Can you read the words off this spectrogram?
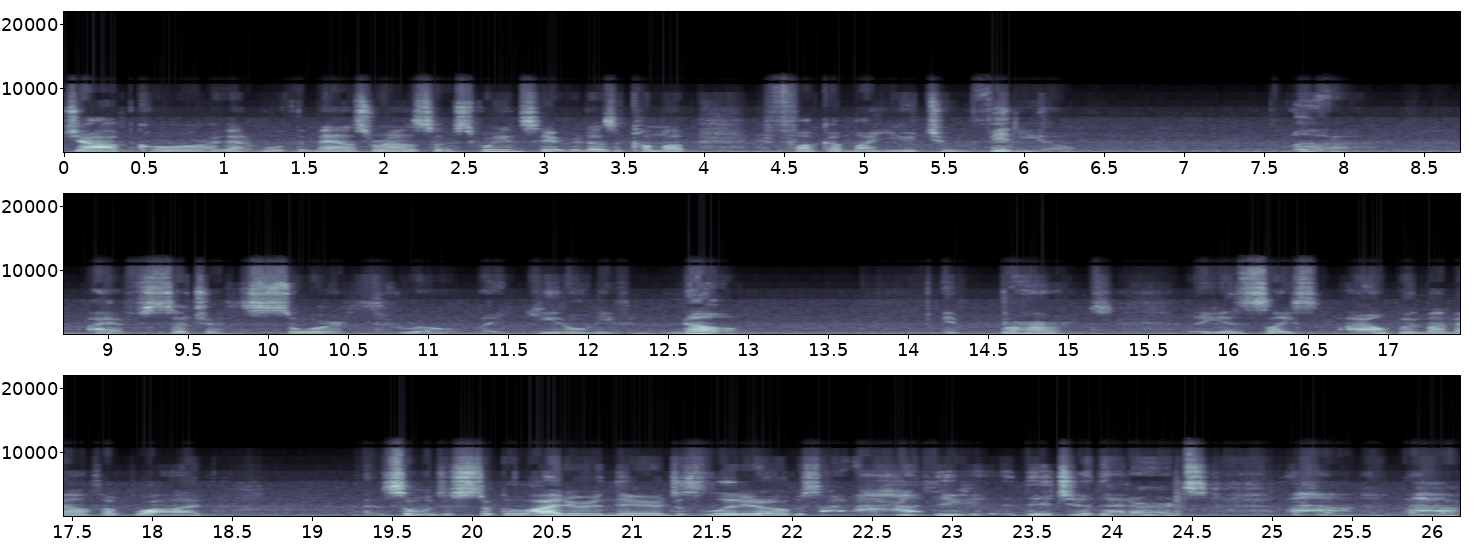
Job Corps, I gotta move the mouse around so the screensaver doesn't come up and fuck up my YouTube video. Ugh. I have such a sore throat, like you don't even know. It burns. Like it's like I opened my mouth up wide and someone just stuck a lighter in there and just lit it. I was like, ah, nigga, ninja, that hurts ah, ah.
